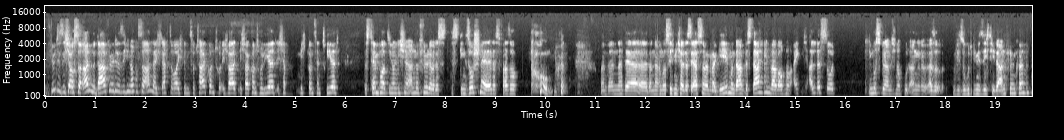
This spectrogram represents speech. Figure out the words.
es fühlte sich auch so an. Da fühlte sich noch so an. Ich dachte, boah, ich bin total kontrolliert. Ich war, ich war kontrolliert, ich habe mich konzentriert. Das Tempo hat sich noch nicht schnell angefühlt, aber das, das ging so schnell. Das war so, boom. Und dann hat er, äh, dann musste ich mich halt das erste Mal übergeben und da bis dahin war aber auch noch eigentlich alles so, die Muskeln haben sich noch gut ange, also wie so gut wie sich die da anfühlen können.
